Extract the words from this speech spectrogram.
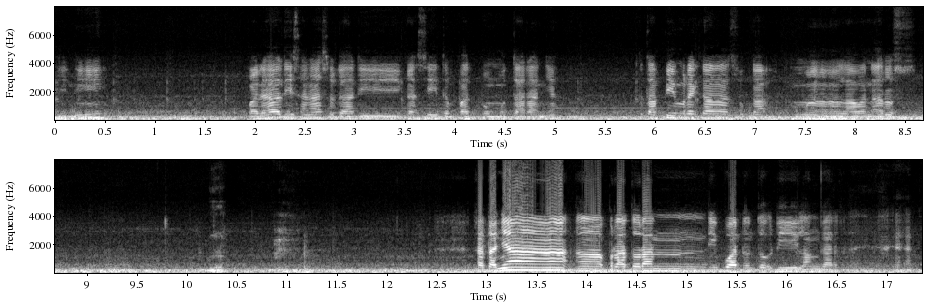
Ini padahal di sana sudah dikasih tempat pemutarannya. Tetapi mereka suka melawan arus. Katanya uh, peraturan dibuat untuk dilanggar.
